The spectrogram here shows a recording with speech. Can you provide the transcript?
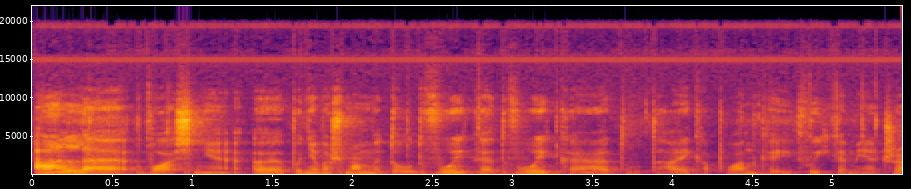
ale właśnie, e, ponieważ mamy tą dwójkę, dwójkę tutaj, kapłankę i dwójkę mieczy,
